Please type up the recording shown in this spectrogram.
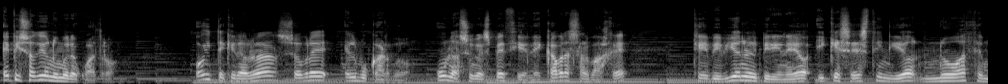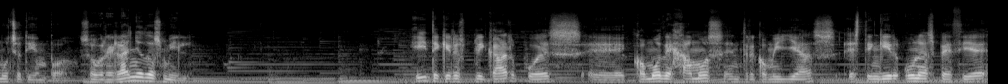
Episodio número 4. Hoy te quiero hablar sobre el bucardo, una subespecie de cabra salvaje que vivió en el Pirineo y que se extinguió no hace mucho tiempo, sobre el año 2000. Y te quiero explicar pues eh, cómo dejamos, entre comillas, extinguir una especie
